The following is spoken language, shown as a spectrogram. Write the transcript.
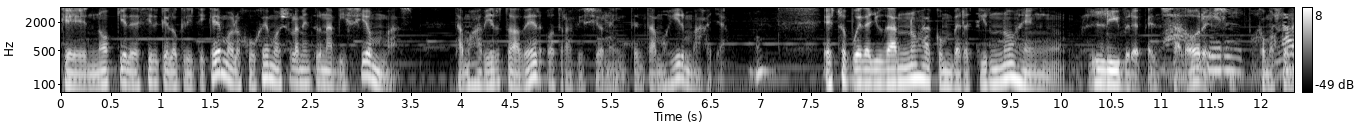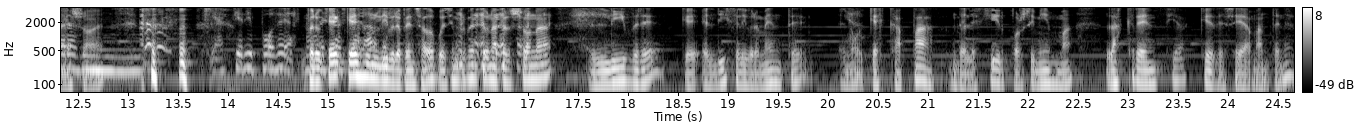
que no quiere decir que lo critiquemos, lo juzguemos, es solamente una visión más. Estamos abiertos a ver otras visiones, intentamos ir más allá. ¿no? Esto puede ayudarnos a convertirnos en libre pensadores. Wow, ¿Cómo suena eso? ¿eh? que tiene poder. ¿no? Pero ¿qué, Esas ¿qué, es un libre pensador? Pues simplemente una persona libre, que elige libremente, ¿no? que es capaz de elegir por sí misma las creencias que desea mantener.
